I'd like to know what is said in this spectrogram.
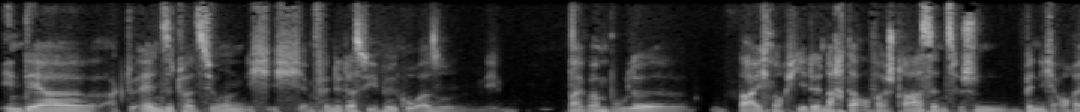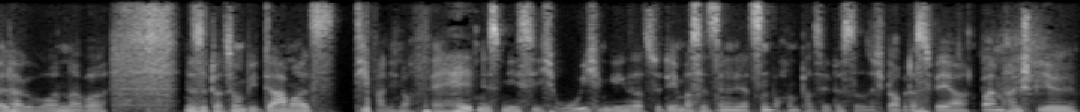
in der aktuellen Situation, ich, ich empfinde das wie Wilko, also bei Bambule war ich noch jede Nacht da auf der Straße, inzwischen bin ich auch älter geworden, aber eine Situation wie damals, die fand ich noch verhältnismäßig ruhig im Gegensatz zu dem, was jetzt in den letzten Wochen passiert ist. Also ich glaube, das wäre beim Heimspiel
